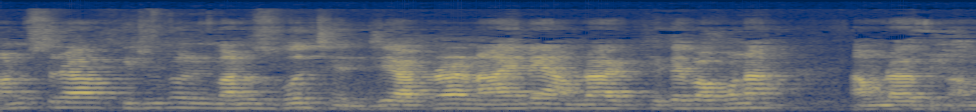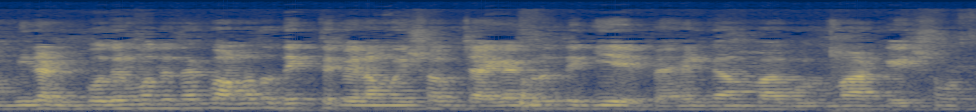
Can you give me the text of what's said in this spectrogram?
মানুষরা কিছুজন মানুষ বলছেন যে আপনারা না এলে আমরা খেতে পাবো না। আমরা বিরাট বিপদের মধ্যে থাকব। আমরা তো দেখতে পেলাম ওই সব জায়গাগুলোতে গিয়ে পেহেলগাম বা গুলমার্গ এই সমস্ত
